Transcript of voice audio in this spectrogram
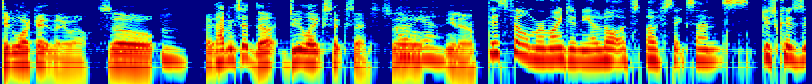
didn't work out very well. So, mm. having said that, do like Sixth Sense. So Oh, yeah. you know, This film reminded me a lot of of Sixth Sense, just because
